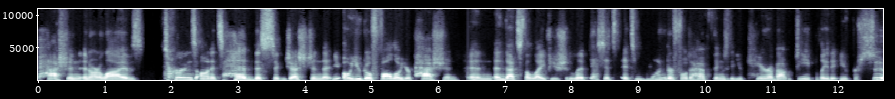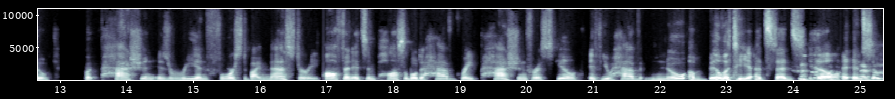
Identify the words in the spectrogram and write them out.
passion in our lives turns on its head this suggestion that you, oh you go follow your passion and and that's the life you should live. Yes, it's it's wonderful to have things that you care about deeply that you pursue. But passion is reinforced by mastery. Often it's impossible to have great passion for a skill if you have no ability at said skill. and, and so.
